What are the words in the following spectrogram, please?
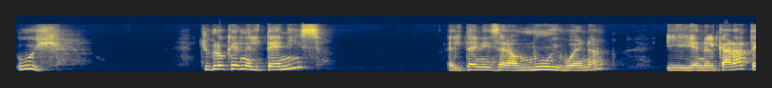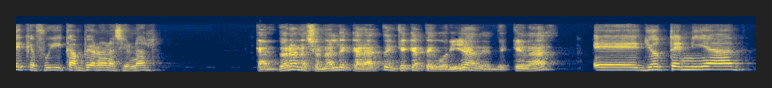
Uy, yo creo que en el tenis, el tenis era muy buena y en el karate que fui campeona nacional. ¿Campeona nacional de karate? ¿En qué categoría? ¿De, qué edad? Eh, yo tenía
